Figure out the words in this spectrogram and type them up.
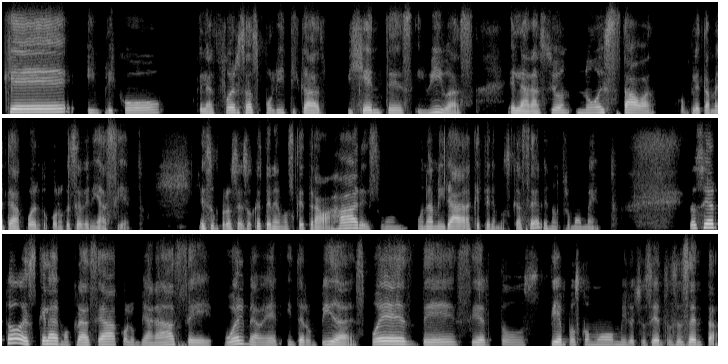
que implicó que las fuerzas políticas vigentes y vivas en la nación no estaban completamente de acuerdo con lo que se venía haciendo. Es un proceso que tenemos que trabajar, es una mirada que tenemos que hacer en otro momento. Lo cierto es que la democracia colombiana se vuelve a ver interrumpida después de ciertos tiempos como 1860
